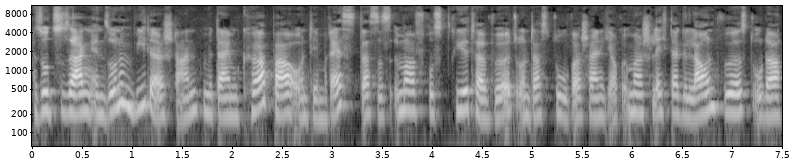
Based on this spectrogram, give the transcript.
sozusagen in so einem Widerstand mit deinem Körper und dem Rest, dass es immer frustrierter wird und dass du wahrscheinlich auch immer schlechter gelaunt wirst oder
